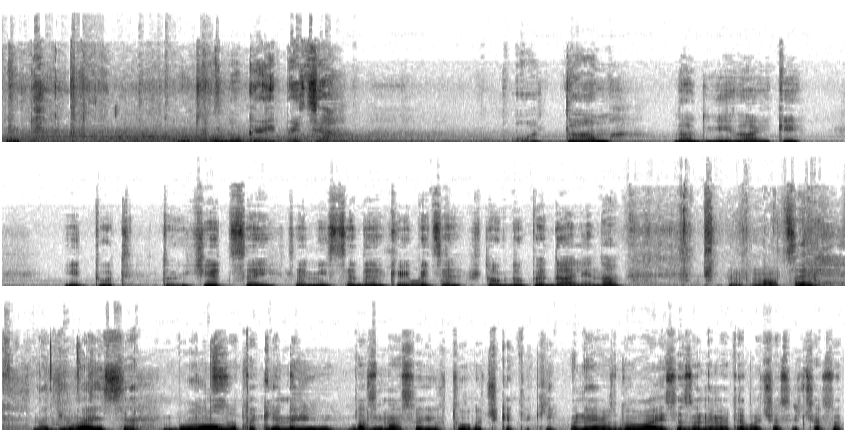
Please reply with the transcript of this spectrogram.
Тут, тут воно кріпиться. От там на дві гайки. І тут торчить цей, це місце, де кріпиться шток до педалі. На, на цей надівається болт Болт з дві. пластмасові втулочки такі. Вони розбиваються, за ними треба час від часу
